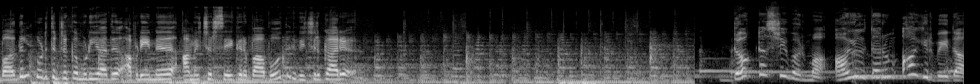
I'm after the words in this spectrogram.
பதில் கொடுத்துட்டு இருக்க முடியாது அப்படின்னு அமைச்சர் சேகர் பாபு தெரிவிச்சிருக்காரு. டாக்டர் ஸ்ரீவர்மா ஆயுள் தரும் ஆயுர்வேதா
